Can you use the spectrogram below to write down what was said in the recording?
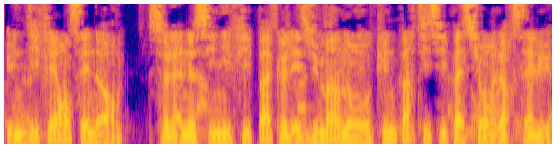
Une différence énorme. Cela ne signifie pas que les humains n'ont aucune participation à leur salut.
